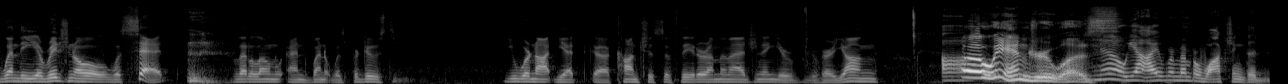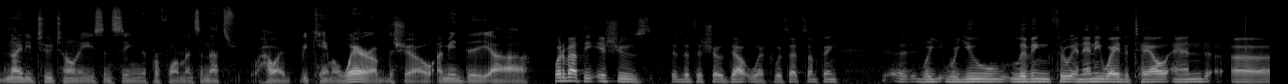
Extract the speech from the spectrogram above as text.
When the original was set, let alone and when it was produced, you were not yet uh, conscious of theater. I'm imagining you're you're very young. oh, Andrew was. No, yeah, I remember watching the 92 Tonys and seeing the performance, and that's how I became aware of the show. I mean, the, uh, What about the issues that the show dealt with? Was that something? Uh, were, you, were you living through in any way the tail end uh,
